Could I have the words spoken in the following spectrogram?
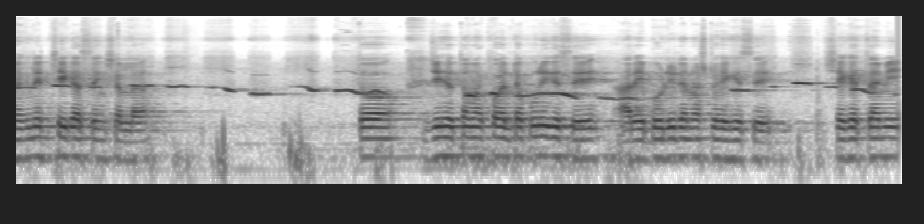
ম্যাগনেট ঠিক আছে ইনশাল্লাহ। তো যেহেতু আমার কয়েলটা পুড়ে গেছে আর এই বডিটা নষ্ট হয়ে গেছে, সেক্ষেত্রে আমি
